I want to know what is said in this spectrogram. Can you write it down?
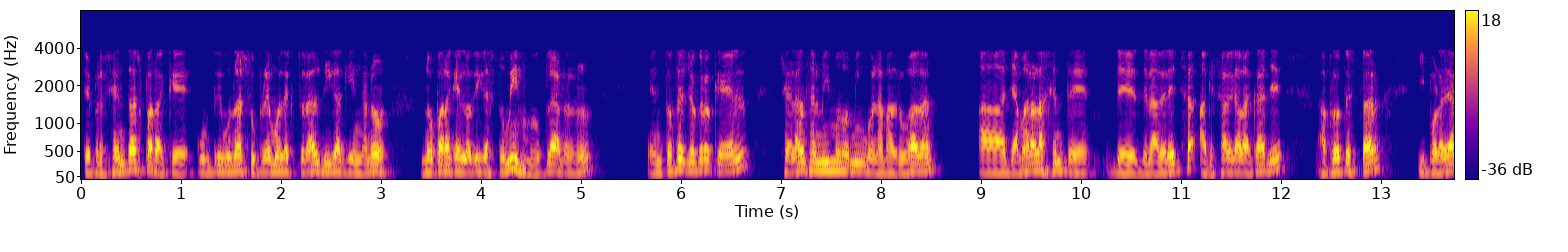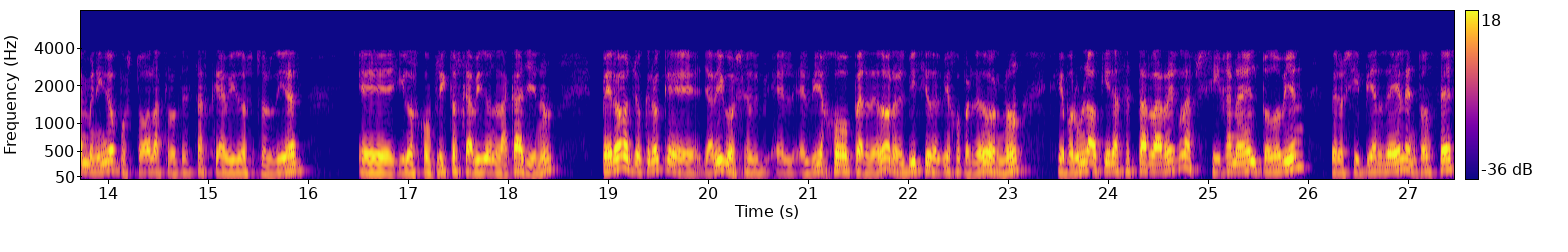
te presentas para que un Tribunal Supremo Electoral diga quién ganó, no para que lo digas tú mismo, claro, ¿no? Entonces yo creo que él se lanza el mismo domingo en la madrugada a llamar a la gente de, la derecha a que salga a la calle a protestar y por ahí han venido pues todas las protestas que ha habido estos días eh, y los conflictos que ha habido en la calle, ¿no? Pero yo creo que, ya digo, es el, el, viejo perdedor, el vicio del viejo perdedor, ¿no? Que por un lado quiere aceptar las reglas, si gana él todo bien, pero si pierde él, entonces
